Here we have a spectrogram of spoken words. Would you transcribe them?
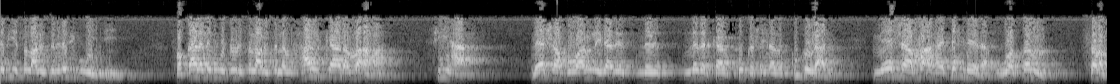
nabiya sal lay slam nabigu weydiiyey faqaala nabigu wuxuu yihi sal lay slam hal kaana ma aha fiiha meeshaa buwaano la yidhahde nadarkaa ku gashay inaad wax ku gowracdo meeshaa ma aha dhexdeeda wasanun sanam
